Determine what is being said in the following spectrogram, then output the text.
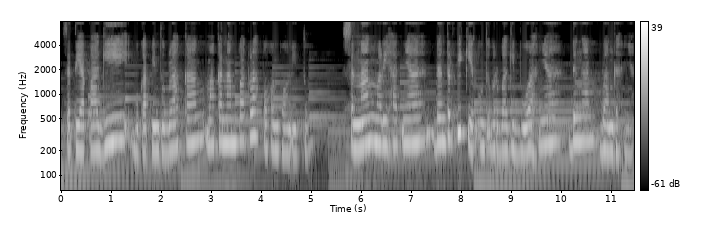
Setiap pagi buka pintu belakang, maka nampaklah pohon-pohon itu. Senang melihatnya dan terpikir untuk berbagi buahnya dengan bangganya.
